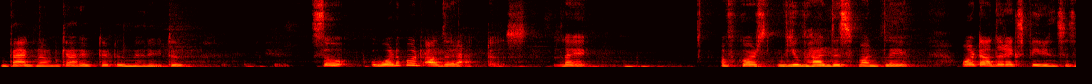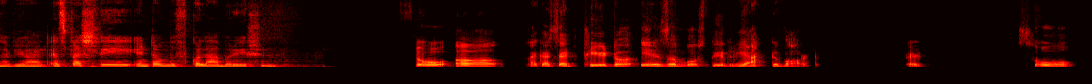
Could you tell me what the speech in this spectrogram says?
Background character to narrator. So what about other actors? Like Of course, you've had this one play. What other experiences have you had, especially in terms of collaboration? So, uh, like I said, theater is a mostly reactive art, right? So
